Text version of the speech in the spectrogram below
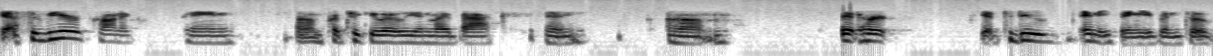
yeah, severe chronic pain, um, particularly in my back, and um, it hurt. Yeah, to do anything, even to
